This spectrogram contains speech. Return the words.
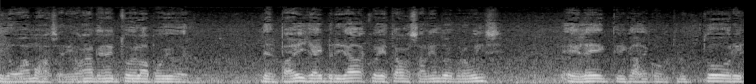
Y lo vamos a hacer y van a tener todo el apoyo del, país. Ya hay brigadas que hoy estaban saliendo de provincia, eléctricas, de constructores,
